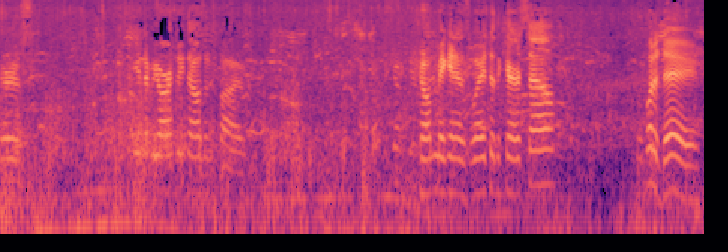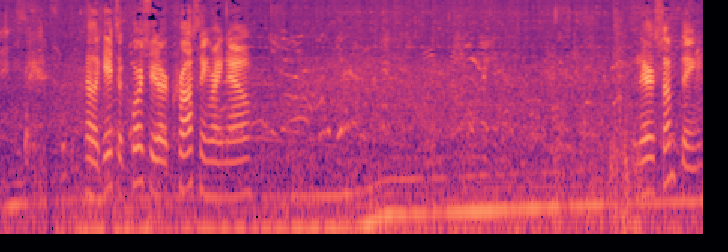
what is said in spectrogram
There's PNWR 3005. Trump making his way to the carousel. What a day. Now the gates of Court Street are crossing right now. And there's something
